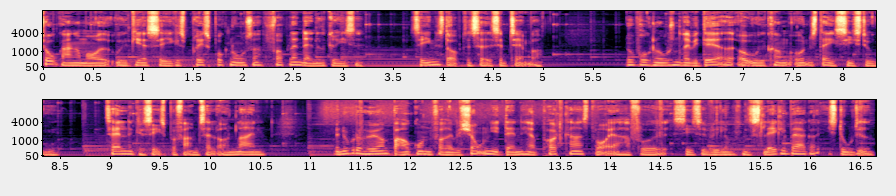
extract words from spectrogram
To gange om året udgiver Sækkes prisprognoser for blandt andet grise. Senest opdateret i september. Nu er prognosen revideret og udkom onsdag i sidste uge. Tallene kan ses på Farmtal Online. Men nu kan du høre om baggrunden for revisionen i denne her podcast, hvor jeg har fået Sisse Willumsen Slækkelberger i studiet.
